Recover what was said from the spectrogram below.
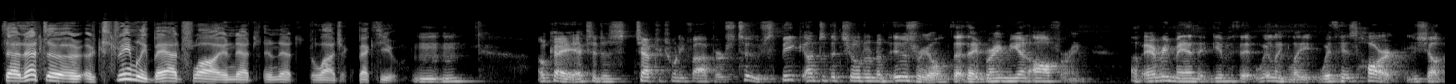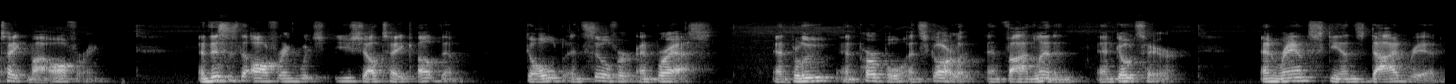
So that's an extremely bad flaw in that in that logic. Back to you. Mm-hmm. Okay, Exodus chapter 25, verse 2. Speak unto the children of Israel that they bring me an offering Of every man that giveth it willingly with his heart ye shall take my offering. And this is the offering which ye shall take of them gold and silver and brass, and blue and purple and scarlet, and fine linen, and goat's hair, and ram skins dyed red,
